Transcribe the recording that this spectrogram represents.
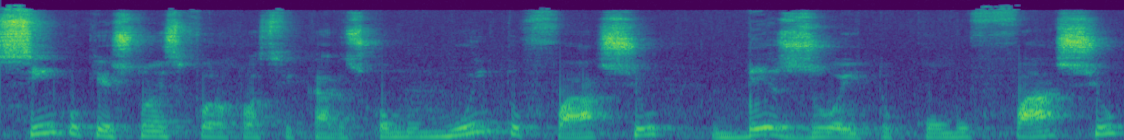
Cinco questões foram classificadas como muito fácil, 18 como fácil,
